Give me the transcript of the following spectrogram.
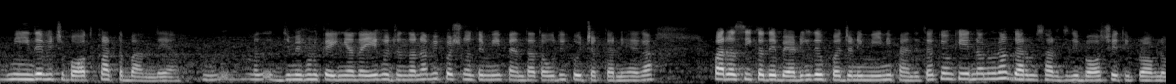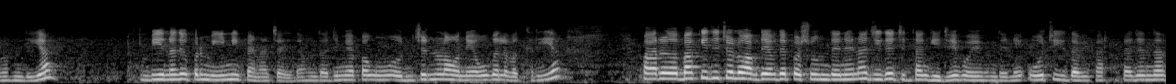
ਮੀਂਹ ਦੇ ਵਿੱਚ ਬਹੁਤ ਘੱਟ ਬੰਨਦੇ ਆ ਜਿਵੇਂ ਹੁਣ ਕਈਆਂ ਦਾ ਇਹ ਹੋ ਜਾਂਦਾ ਨਾ ਵੀ ਪਸ਼ੂਆਂ 'ਤੇ ਮੀਂਹ ਪੈਂਦਾ ਤਾਂ ਉਹਦੀ ਕੋਈ ਚੱਕਰ ਨਹੀਂ ਹੈਗਾ, ਪਰ ਅਸੀਂ ਕਦੇ ਬੈੜੀਆਂ ਦੇ ਉੱਪਰ ਜਾਣੀ ਮੀਂਹ ਨਹੀਂ ਪੈਣ ਦਿੱਤਾ ਕਿਉਂਕਿ ਇਹਨਾਂ ਨੂੰ ਨਾ ਗਰਮ ਸਰਦ ਦੀ ਬਹੁਤ ਛੇਤੀ ਪ੍ਰੋਬਲਮ ਹੁੰਦੀ ਆ। ਵੀ ਇਹਨਾਂ ਦੇ ਉੱਪਰ ਮੀਂਹ ਨਹੀਂ ਪੈਣਾ ਚਾਹੀਦਾ ਹੁੰਦਾ। ਜਿਵੇਂ ਆਪਾਂ ਉਂਝ ਨਲਾਉਂਦੇ ਹਾਂ, ਉਹ ਗੱਲ ਵੱਖਰੀ ਆ। ਪਰ ਬਾਕੀ ਜੀ ਚਲੋ ਆਪਦੇ ਆਪਦੇ ਪਸ਼ੂ ਹੁੰਦੇ ਨੇ ਨਾ, ਜਿਹਦੇ ਜਿੱਦਾਂ ਗਿਜੇ ਹੋਏ ਹੁੰਦੇ ਨੇ, ਉਹ ਚੀਜ਼ ਦਾ ਵੀ ਫ਼ਰਕ ਪੈ ਜਾਂਦਾ।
